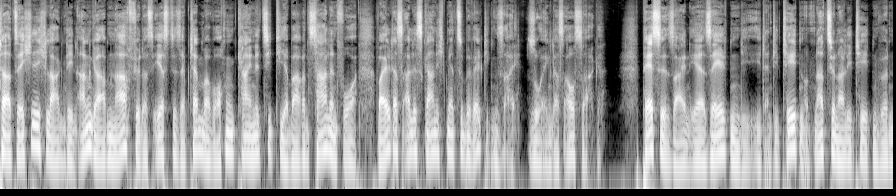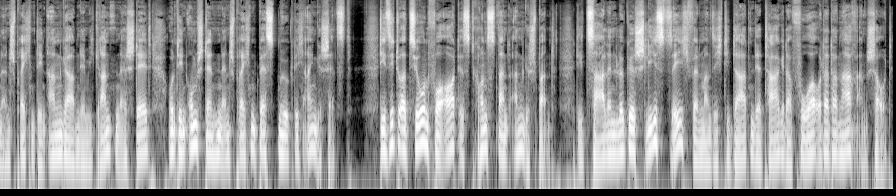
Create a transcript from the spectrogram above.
Tatsächlich lagen den Angaben nach für das erste Septemberwochen keine zitierbaren Zahlen vor, weil das alles gar nicht mehr zu bewältigen sei, so Englers Aussage. Pässe seien eher selten, die Identitäten und Nationalitäten würden entsprechend den Angaben der Migranten erstellt und den Umständen entsprechend bestmöglich eingeschätzt. Die Situation vor Ort ist konstant angespannt. Die Zahlenlücke schließt sich, wenn man sich die Daten der Tage davor oder danach anschaut.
